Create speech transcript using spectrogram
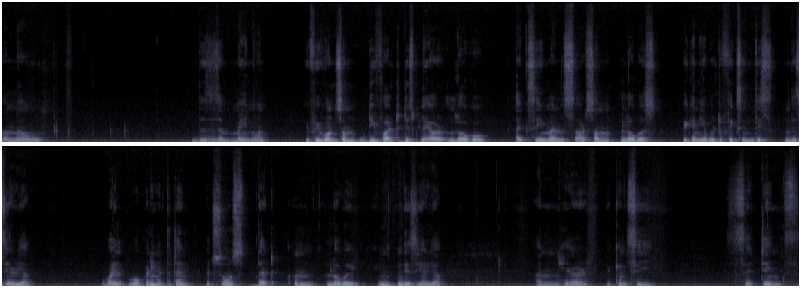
And now this is a main one. If we want some default display or logo like Siemens or some logos we can able to fix in this in this area. While opening at the time it shows that um, logo in, in this area. And here you can see settings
